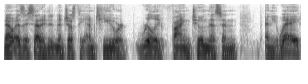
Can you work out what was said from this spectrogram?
Now, as I said, I didn't adjust the MTU or really fine tune this in any way.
